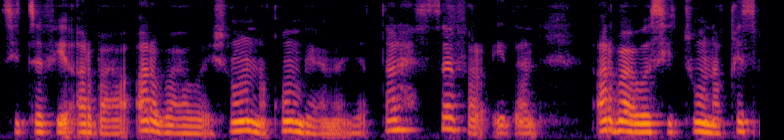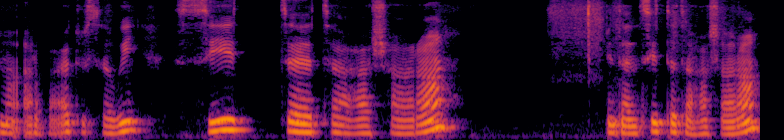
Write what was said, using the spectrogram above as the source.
ستة في أربعة أربعة وعشرون. نقوم بعملية طرح صفر. إذا أربعة وستون قسمة أربعة تساوي ستة عشر. إذا ستة عشر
